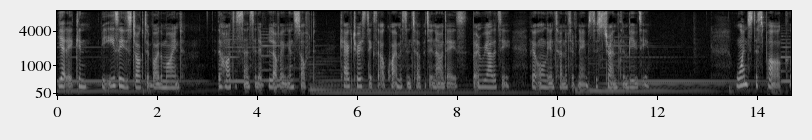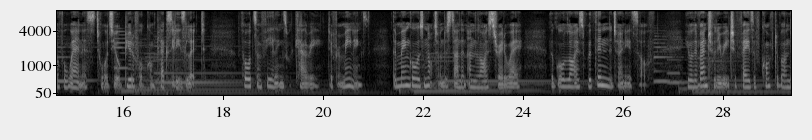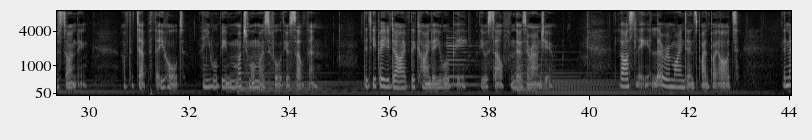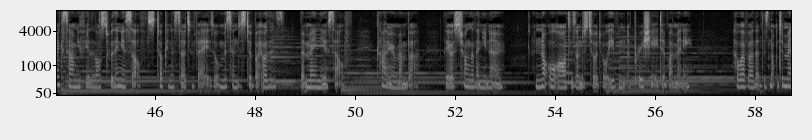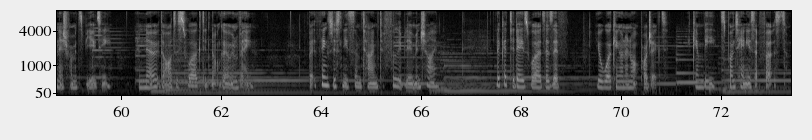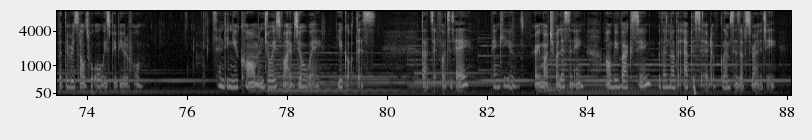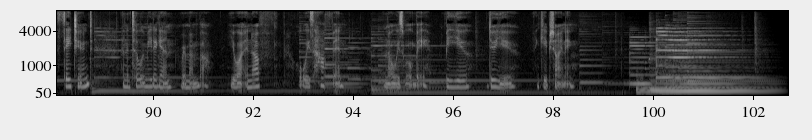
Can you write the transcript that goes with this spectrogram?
Yet it can be easily distracted by the mind the heart is sensitive, loving, and soft, characteristics that are quite misinterpreted nowadays, but in reality, they are only alternative names to strength and beauty. Once the spark of awareness towards your beautiful complexity is lit, thoughts and feelings will carry different meanings. The main goal is not to understand and analyze straight away. The goal lies within the journey itself. You will eventually reach a phase of comfortable understanding of the depth that you hold and you will be much more merciful with yourself then. The deeper you dive, the kinder you will be with yourself and those around you. Lastly, a little reminder inspired by art. The next time you feel lost within yourself, stuck in a certain phase, or misunderstood by others, but mainly yourself, kindly remember you are stronger than you know, and not all art is understood or even appreciated by many. However, that does not diminish from its beauty and no, the artist's work did not go in vain. But things just need some time to fully bloom and shine. Look at today's words as if you're working on an art project. It can be spontaneous at first, but the results will always be beautiful. Sending you calm and joyous vibes your way. You got this. That's it for today. Thank you very much for listening. I'll be back soon with another episode of Glimpses of Serenity. Stay tuned and until we meet again, remember, you are enough, always have been, and always will be. Be you, do you, and keep shining.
